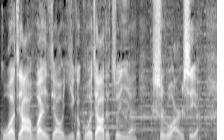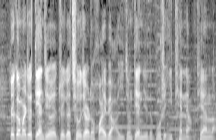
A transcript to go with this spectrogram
国家外交一个国家的尊严视如儿戏啊！这哥们儿就惦记这个丘吉尔的怀表，已经惦记的不是一天两天了。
